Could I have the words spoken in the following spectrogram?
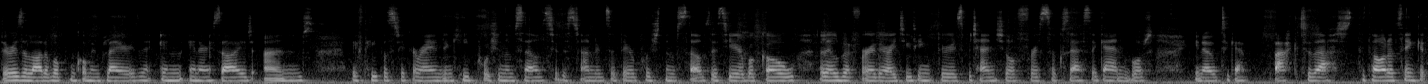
there is a lot of up and coming players in, in our side, and if people stick around and keep pushing themselves to the standards that they're pushing themselves this year, but go a little bit further, I do think there is potential for success again. But you know, to get back to that, the thought of thinking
